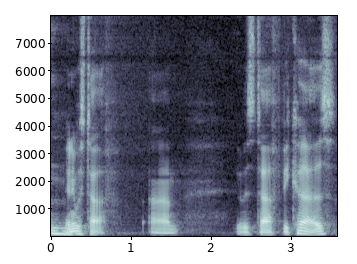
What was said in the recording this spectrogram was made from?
and it was tough. Um, it was tough because,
